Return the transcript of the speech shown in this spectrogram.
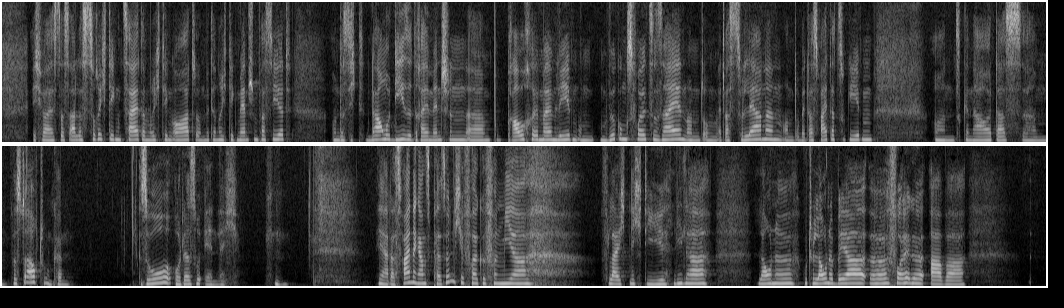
Ich weiß, dass alles zur richtigen Zeit, am richtigen Ort und mit den richtigen Menschen passiert und dass ich genau diese drei Menschen äh, brauche in meinem Leben, um, um, wirkungsvoll zu sein und um etwas zu lernen und um etwas weiterzugeben. Und genau das ähm, wirst du auch tun können. So oder so ähnlich. Ja, das war eine ganz persönliche Folge von mir. Vielleicht nicht die lila Laune, gute Laune Bär äh, aber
